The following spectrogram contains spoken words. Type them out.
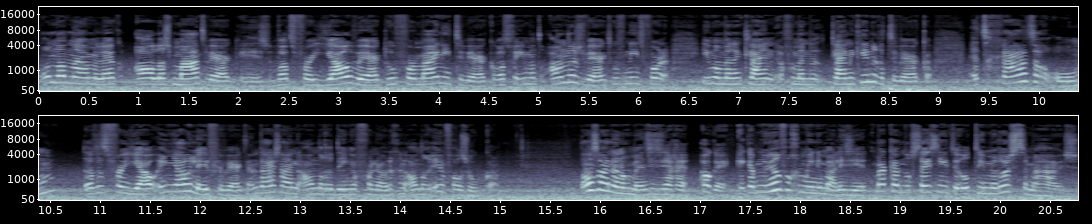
Omdat namelijk alles maatwerk is. Wat voor jou werkt, hoeft voor mij niet te werken. Wat voor iemand anders werkt, hoeft niet voor iemand met een, klein, of met kleine kinderen te werken. Het gaat erom dat het voor jou in jouw leven werkt. En daar zijn andere dingen voor nodig en andere invalshoeken. Dan zijn er nog mensen die zeggen: Oké, ik heb nu heel veel geminimaliseerd, maar ik heb nog steeds niet de ultieme rust in mijn huis.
